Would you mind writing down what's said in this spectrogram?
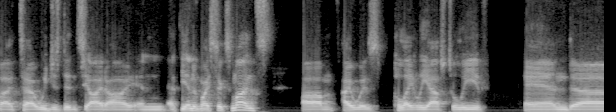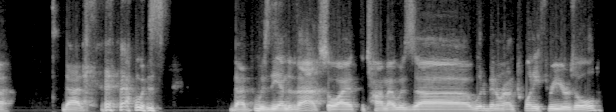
but uh, we just didn't see eye to eye. And at the end of my six months, um, I was politely asked to leave, and uh, that that was that was the end of that. So I, at the time I was, uh, would have been around 23 years old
